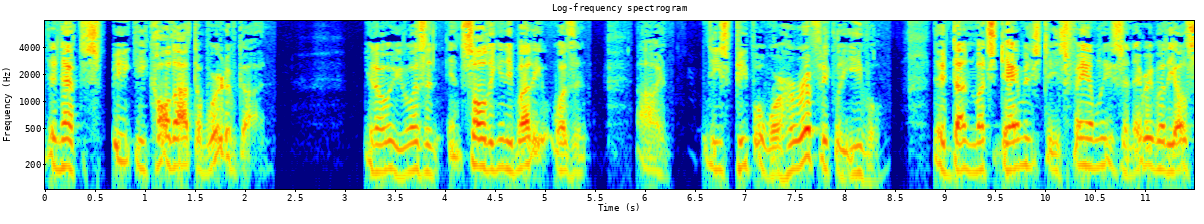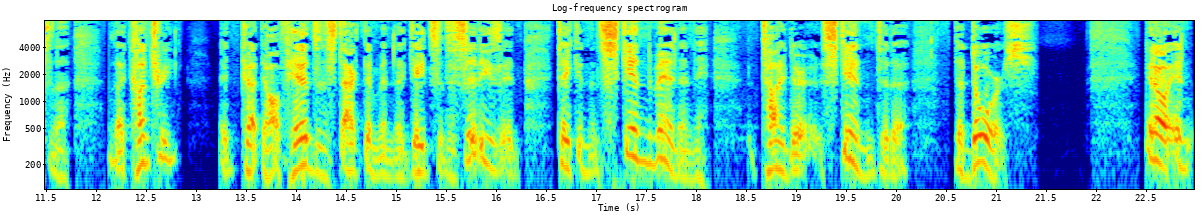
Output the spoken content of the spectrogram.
He didn't have to speak, he called out the word of God. You know, he wasn't insulting anybody, wasn't uh, these people were horrifically evil. They'd done much damage to his families and everybody else in the, in the country. They'd cut off heads and stacked them in the gates of the cities. They'd taken and skinned men and tied their skin to the, the doors you know, and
